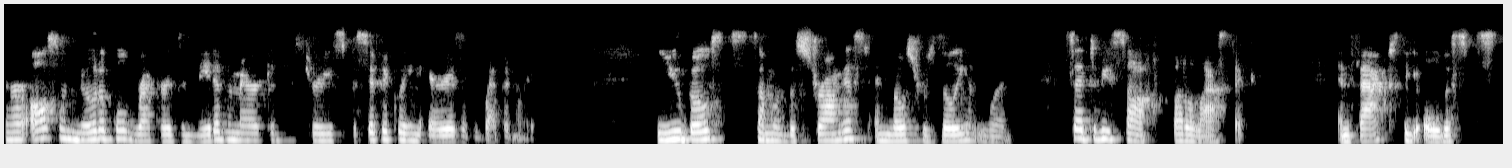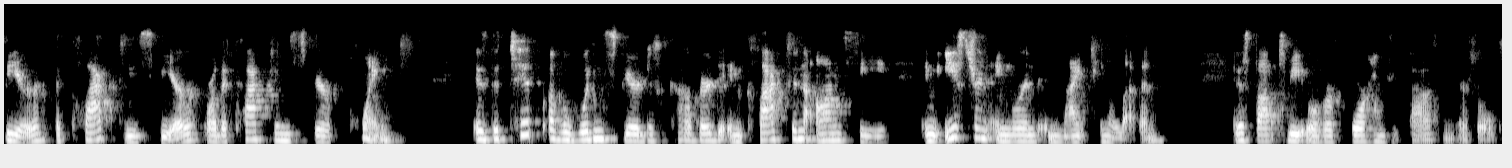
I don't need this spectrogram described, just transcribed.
there are also notable records in Native American history, specifically in areas of weaponry. The yew boasts some of the strongest and most resilient wood, said to be soft but elastic. In fact, the oldest spear, the Clacton spear or the Clacton spear point, is the tip of a wooden spear discovered in Clacton-on-Sea in eastern England in 1911. It is thought to be over 400,000 years old.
